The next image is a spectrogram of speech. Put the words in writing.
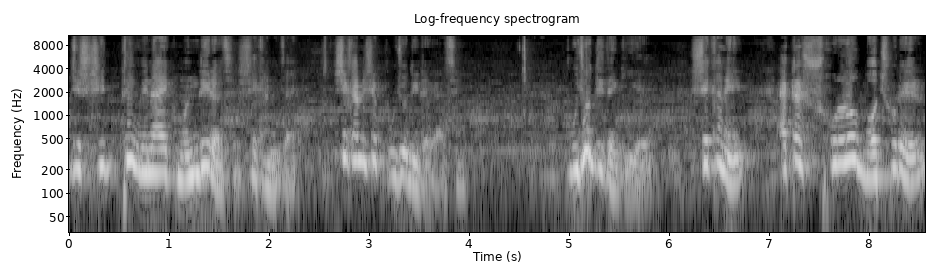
যে সিদ্ধি বিনায়ক মন্দির আছে সেখানে যায়। সেখানে সে পুজো দিতে গেছে। পুজো দিতে গিয়ে সেখানে একটা ষোলো বছরের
